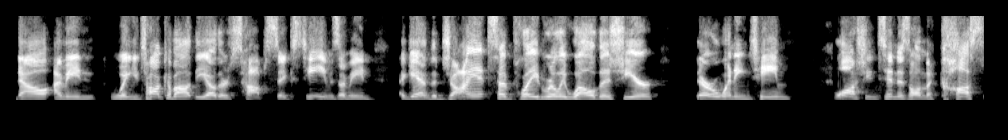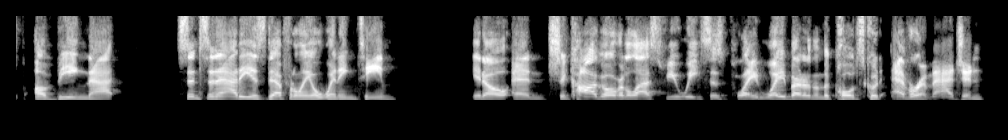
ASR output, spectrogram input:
Now, I mean, when you talk about the other top six teams, I mean, again, the Giants have played really well this year. They're a winning team. Washington is on the cusp of being that. Cincinnati is definitely a winning team. You know, and Chicago over the last few weeks has played way better than the Colts could ever imagine.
